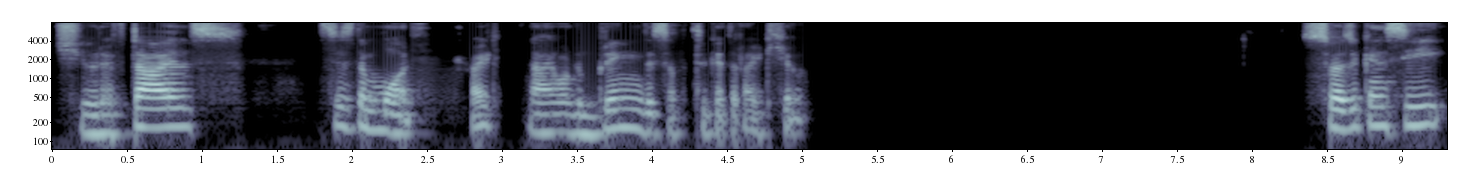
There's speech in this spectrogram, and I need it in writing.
georef tiles this is the mod right? Now i want to bring this up together right here. So as you can see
